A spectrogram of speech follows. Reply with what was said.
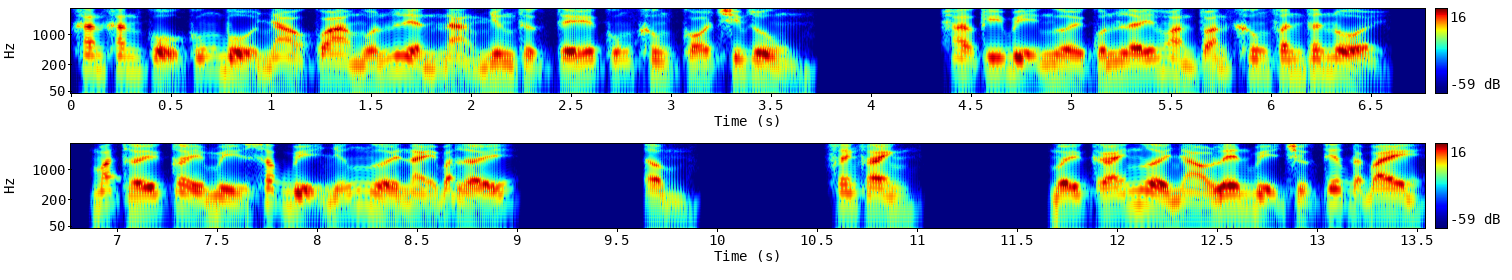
khăn khăn cổ cũng bổ nhào qua muốn liền nàng nhưng thực tế cũng không có chim dùng. Hà Kỳ bị người cuốn lấy hoàn toàn không phân thân nổi, mắt thấy cậy mì sắp bị những người này bắt lấy. Ẩm. Phanh phanh. Mấy cái người nhào lên bị trực tiếp đạp bay,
